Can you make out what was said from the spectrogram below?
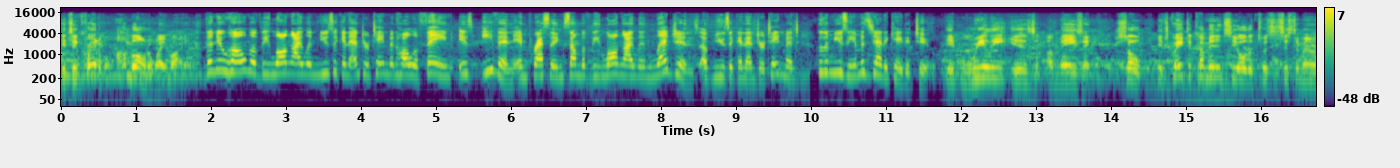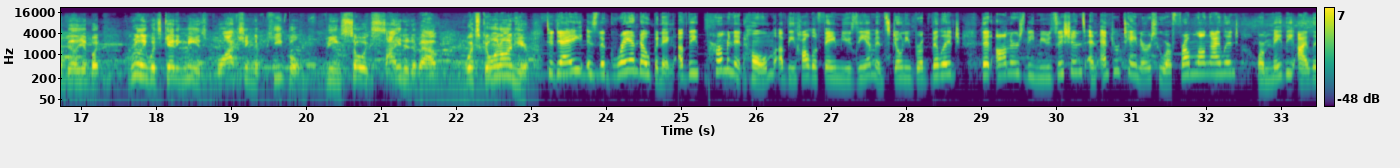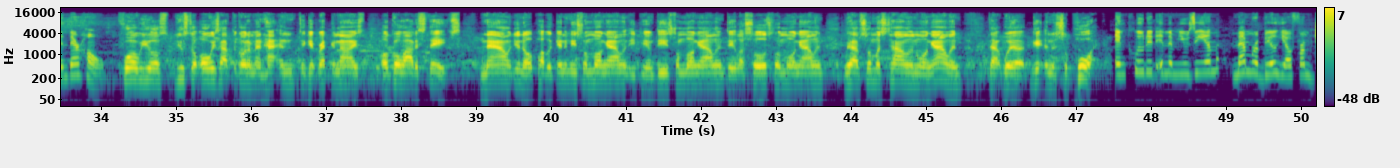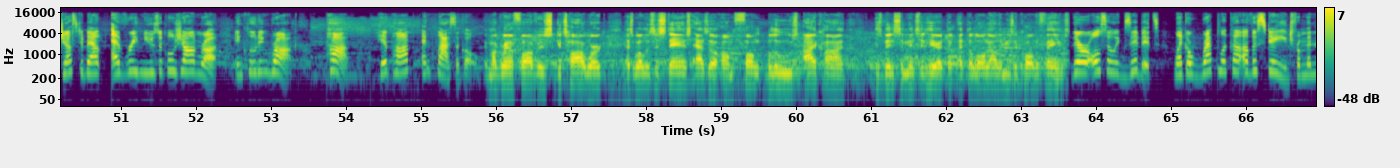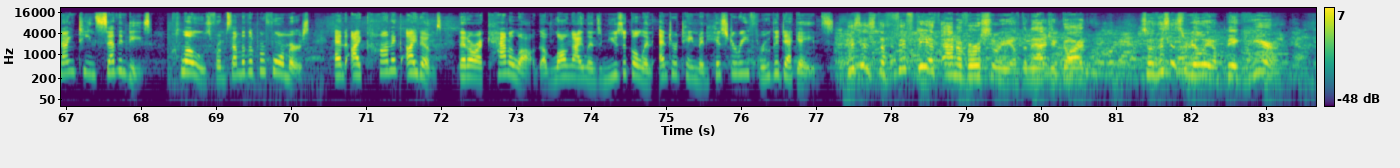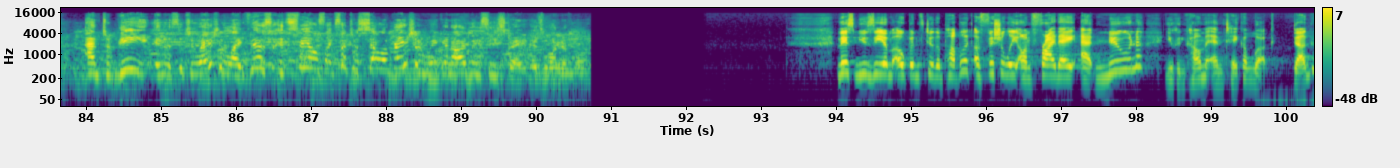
It's incredible. I'm blown away by it. The new home of the Long Island Music and Entertainment Hall of Fame is even impressing some of the Long Island legends of music and entertainment who the museum is dedicated to. It really is amazing. So it's great to come in and see all the Twisted Sister memorabilia, but really what's getting me is watching the people being so excited about what's going on here. Today is the grand opening of the permanent home of the Hall of Fame Museum in Stony Brook Village that honors the musicians and entertainers who are from Long Island or made the island their home. Before we used to always have to go to Manhattan to get recognized or go out of states. Now, you know, Public Enemy's from Long Island, EPMD's from Long Island, De La Soul's from Long Island. We have so much talent in Long Island that we're getting the support. Included in the museum, memorabilia from just about every musical genre, including rock, pop, hip hop, and classical. My grandfather's guitar work, as well as his stance as a um, funk blues icon, has been cemented here at the, at the, Long Island Music Hall of Fame. There are also exhibits, like a replica of a stage from the 1970s, clothes from some of the performers, and iconic items that are a catalog of Long Island's musical and entertainment history through the decades. This is the 50th anniversary of the Magic Garden, so this is really a big year. And to be in a situation like this, it feels like such a celebration we can hardly see straight. It's wonderful. This museum opens to the public officially on Friday at noon. You can come and take a look. Doug?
